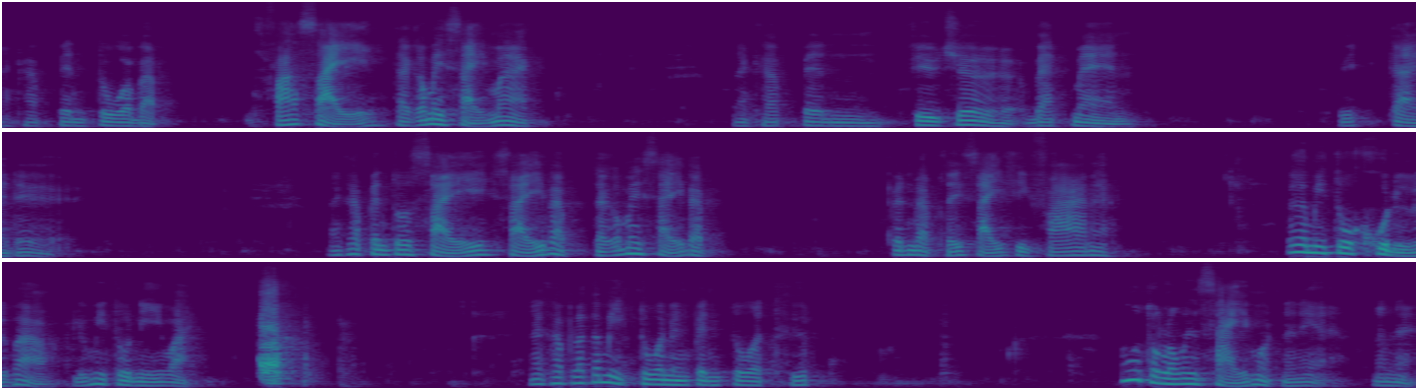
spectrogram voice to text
นะครับ เป็นตัวแบบฟ้าใส แต่ก็ไม่ใสมากนะครับ เป็นฟิวเจอร์แบทแมนวิดไกเดอร์นะครับ เป็นตัวใส ใสแบบ แต่ก็ไม่ใสแบบ เป็นแบบใส ๆ สีฟ้านะ เออมีตัวขุ่นหรือเปล่า หรือมีตัวนี้วะนะครับ แล้วก็มีอีกตัวหนึ่งเป็นตัวทึบโอ้ตกลงเป็นใสหมดนะเนี่ยนั่นน่ะ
